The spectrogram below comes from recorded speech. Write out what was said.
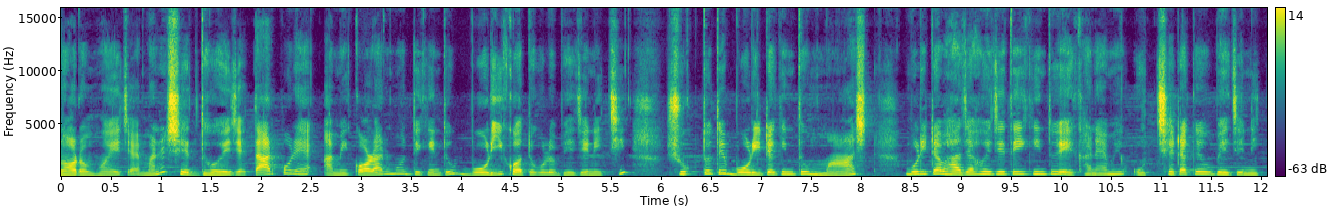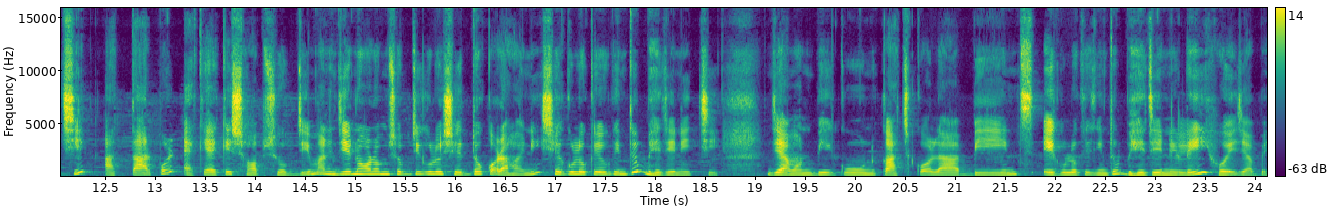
নরম হয়ে যায় মানে সেদ্ধ হয়ে যায়। তারপরে আমি কড়ার মধ্যে কিন্তু বড়ি কতগুলো ভেজে নিচ্ছি। শুক্তোতে বড়িটা কিন্তু মাস্ট বড়িটা ভাজা হয়ে যেতেই কিন্তু এখানে আমি উচ্ছেটাকেও ভেজে নিচ্ছি। আর তারপর একে একে সব সবজি মানে যে নরম সবজিগুলো সেদ্ধ করা হয়নি, সেগুলোকেও কিন্তু ভেজে নিচ্ছি। যেমন বেগুন, কাঁচকলা, বিনস, এগুলোকে কিন্তু ভেজে নিলেই হয়ে যাবে।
